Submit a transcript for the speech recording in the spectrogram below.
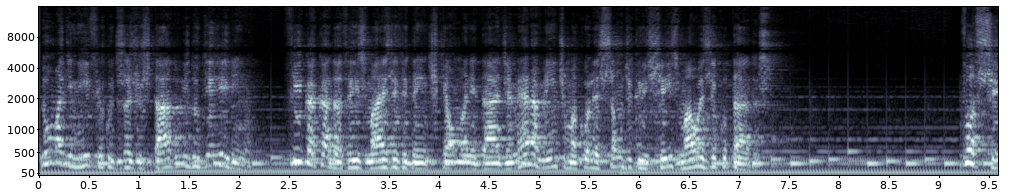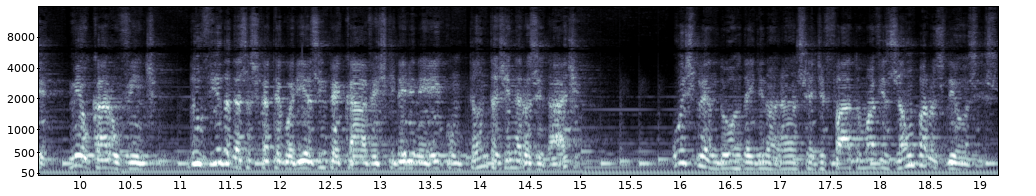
do magnífico desajustado e do guerreirinho, fica cada vez mais evidente que a humanidade é meramente uma coleção de clichês mal executados. Você, meu caro ouvinte, Duvida dessas categorias impecáveis que delineei com tanta generosidade? O esplendor da ignorância é de fato uma visão para os deuses.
